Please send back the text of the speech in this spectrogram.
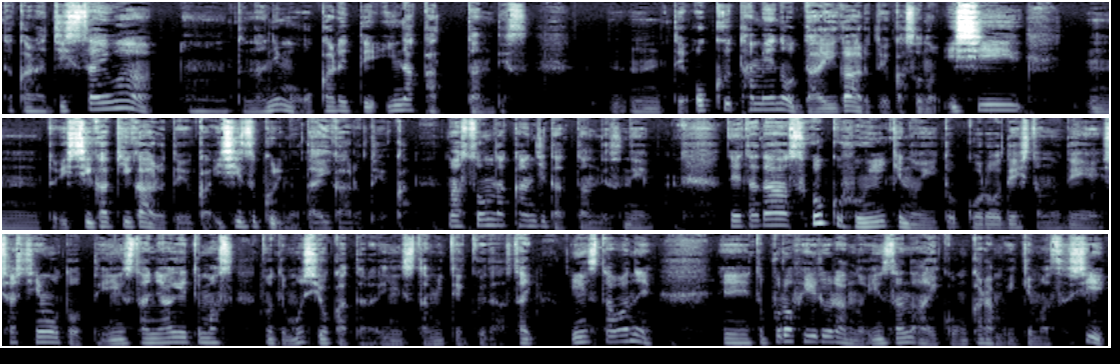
だから実際は、うんと何も置かれていなかったんです。うんって置くための台があるというか、その石、うんと石垣があるというか、石造りの台があるというか、まあそんな感じだったんですね。で、ただ、すごく雰囲気のいいところでしたので、写真を撮ってインスタに上げてますので、もしよかったらインスタ見てください。インスタはね、えっ、ー、と、プロフィール欄のインスタのアイコンからも行けますし、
